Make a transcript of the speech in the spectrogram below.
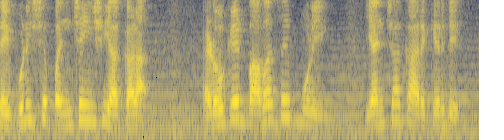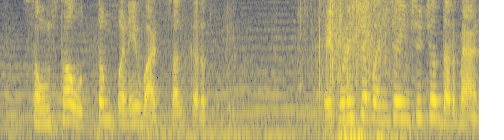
ते एकोणीसशे पंच्याऐंशी या काळात ॲडव्होकेट बाबासाहेब मुळीक यांच्या कारकिर्दीत संस्था उत्तमपणे वाटचाल करत होती. एकोणीसशे पंच्याऐंशीच्या दरम्यान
